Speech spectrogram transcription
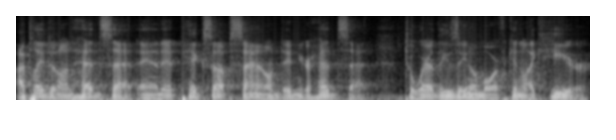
I played it on headset, and it picks up sound in your headset to where the xenomorph can like hear.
